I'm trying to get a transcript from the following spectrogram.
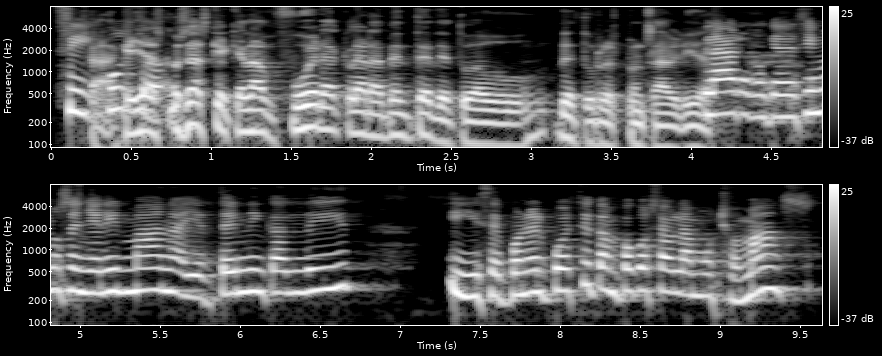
Sí, aquellas cosas que quedan fuera claramente de tu, de tu responsabilidad. Claro, porque decimos Engineering Manager, Technical Lead y se pone el puesto y tampoco se habla mucho más,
